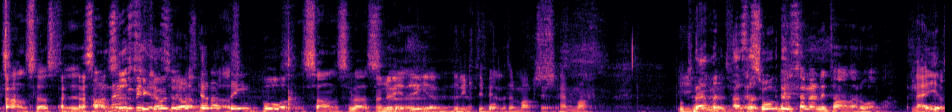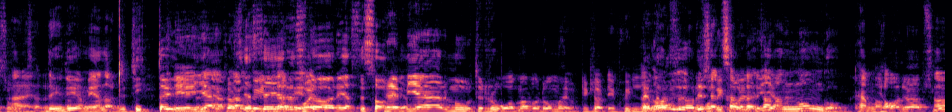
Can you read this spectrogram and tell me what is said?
Sanslöst Ja, sanslöst visst, jag, jag ska ratta in på... alltså. Sanslöst. Men nu är det eh, ingen riktig bottenmatch hemma. Nej, men alltså, Såg du Salernitana Roma? Nej, jag såg inte heller. det är det jag menar. Du tittar ju Det är jävla jag säger den störigaste saken. Premiär mot Roma, vad de har gjort. Det är klart det är skillnad. Nej, men Har du, har du sett Salernitana igen- någon gång hemma? Ja, det har jag absolut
